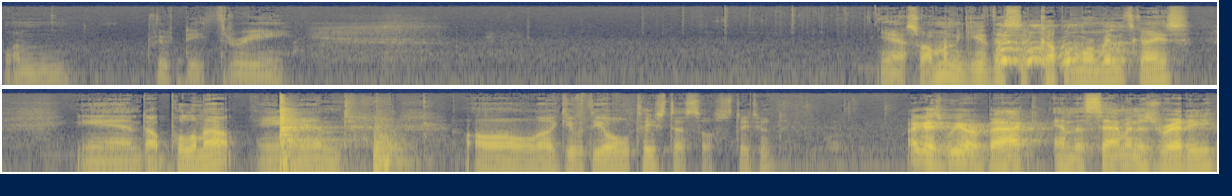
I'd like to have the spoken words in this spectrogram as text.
153. Yeah, so I'm going to give this a couple more minutes, guys, and I'll pull them out and I'll uh, give it the old taste test, so stay tuned. All right, guys, we are back and the salmon is ready.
